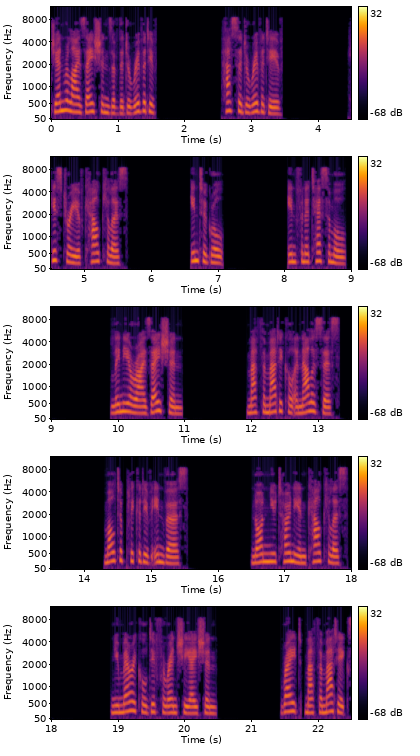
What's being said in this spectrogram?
Generalizations of the derivative Hasse derivative History of calculus Integral Infinitesimal Linearization Mathematical analysis Multiplicative inverse Non-Newtonian calculus Numerical differentiation Rate mathematics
